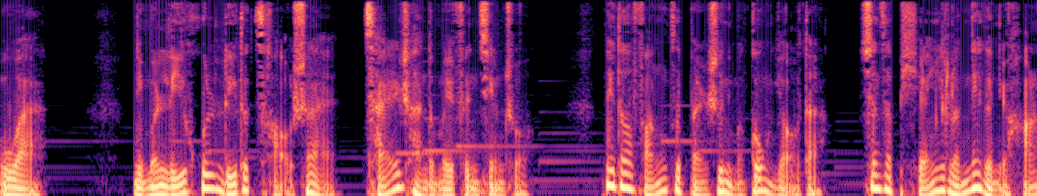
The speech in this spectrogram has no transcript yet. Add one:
喂，你们离婚离得草率，财产都没分清楚，那套房子本是你们共有的，现在便宜了那个女孩。”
